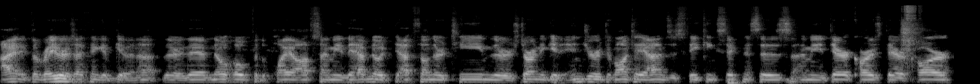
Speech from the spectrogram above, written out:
I the Raiders, I think, have given up. They they have no hope for the playoffs. I mean, they have no depth on their team. They're starting to get injured. Davante Adams is faking sicknesses. I mean, Derek Carr is Derek Carr.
